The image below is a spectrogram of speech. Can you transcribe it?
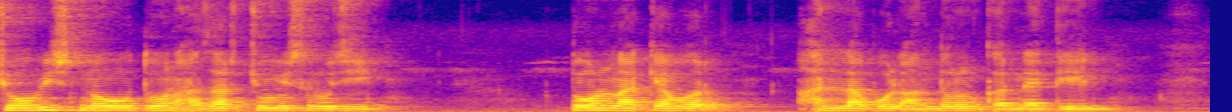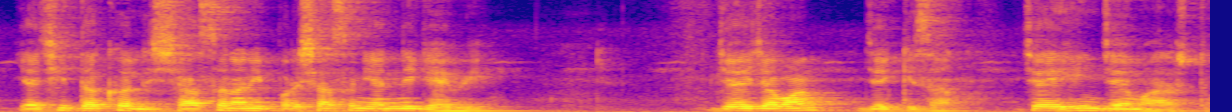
चोवीस नऊ दोन हजार चोवीस रोजी टोल नाक्यावर हल्लाबोल आंदोलन करण्यात येईल. याची दखल शासन आणि प्रशासन यांनी घ्यावी. जय जवान जय किसान. जय हिंद जय महाराष्ट्र.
